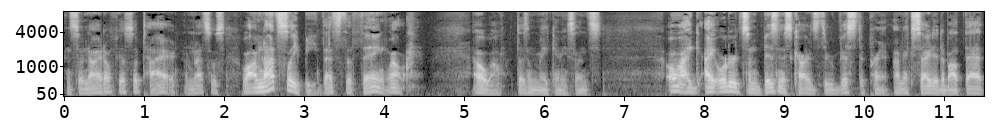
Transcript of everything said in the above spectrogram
and so now I don't feel so tired. I'm not so well. I'm not sleepy. That's the thing. Well, oh well. It doesn't make any sense. Oh, I I ordered some business cards through Vistaprint. I'm excited about that.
